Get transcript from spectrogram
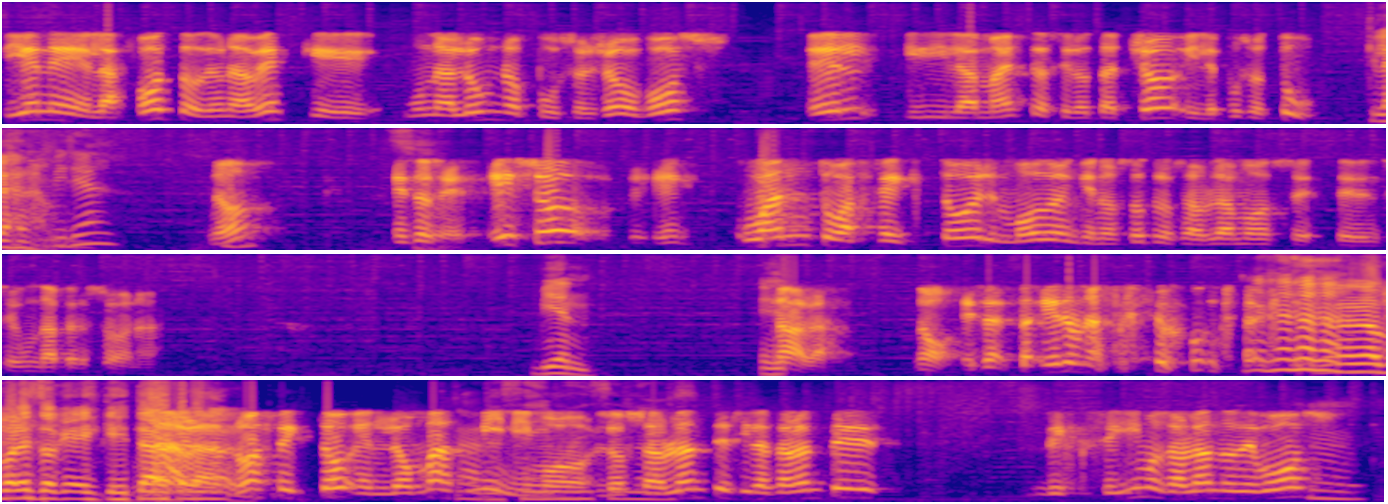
tiene la foto de una vez que un alumno puso yo, vos, él, y la maestra se lo tachó y le puso tú. Claro. Mira. ¿No? Entonces, eso, eh, ¿cuánto afectó el modo en que nosotros hablamos este, en segunda persona? Bien. Nada. No, esa era una pregunta. no, no, por eso que, que está. Nada, no afectó en lo más mínimo. Los hablantes y las hablantes seguimos hablando de voz, mm.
